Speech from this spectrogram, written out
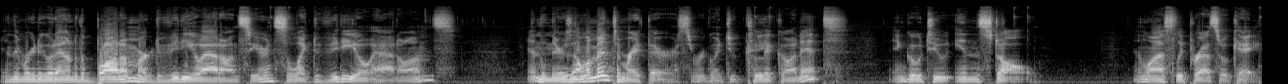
And then we're going to go down to the bottom, marked video add-ons here, and select video add-ons. And then there's Elementum right there. So we're going to click on it and go to install. And lastly, press OK.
